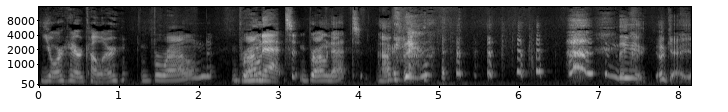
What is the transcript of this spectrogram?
Your hair color, brown brown brunette. brownette they, okay.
